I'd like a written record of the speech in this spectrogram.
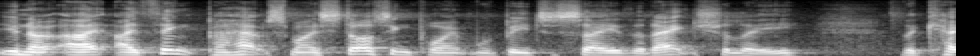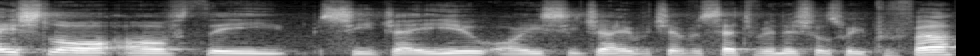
you know, I, I think perhaps my starting point would be to say that actually, the case law of the CJEU or ECJ, whichever set of initials we prefer,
